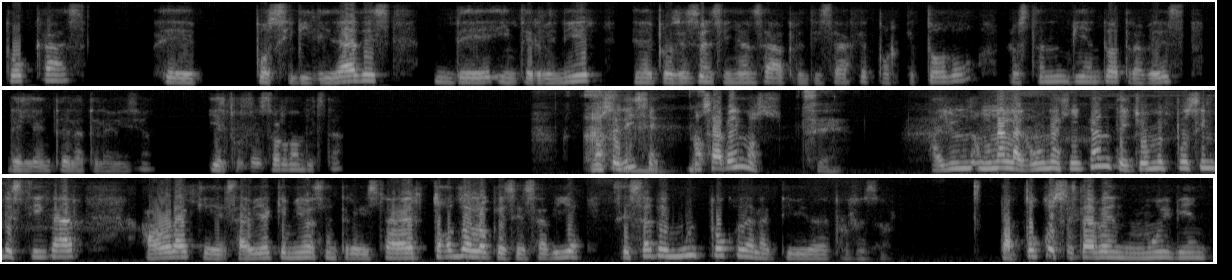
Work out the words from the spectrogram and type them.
pocas eh, posibilidades de intervenir en el proceso de enseñanza-aprendizaje porque todo lo están viendo a través del lente de la televisión. ¿Y el profesor dónde está? No se dice, ah, no sabemos. Sí. Hay una laguna gigante. Yo me puse a investigar ahora que sabía que me ibas a entrevistar, a ver todo lo que se sabía, se sabe muy poco de la actividad del profesor. Tampoco se saben muy bien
